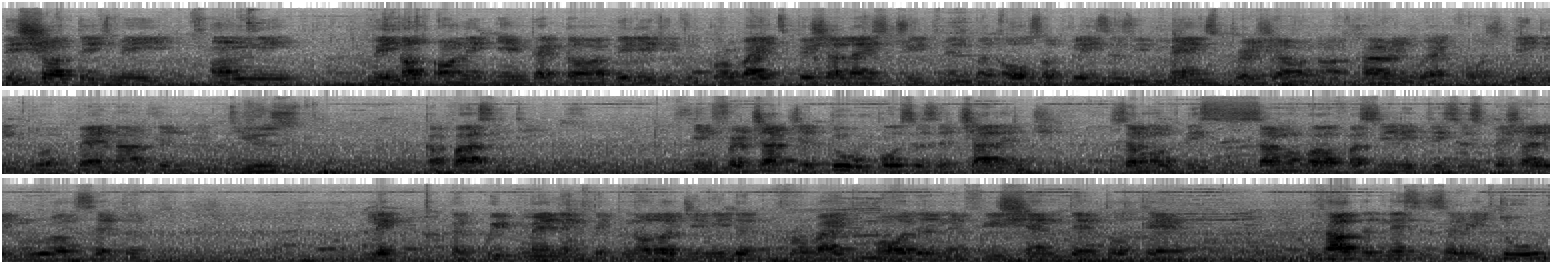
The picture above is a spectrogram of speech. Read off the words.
This shortage may only may not only impact our ability to provide specialized treatment, but also places immense pressure on our current workforce, leading to a burnout and reduced capacity. Infrastructure too poses a challenge. Some of these, some of our facilities, especially in rural settings, lack equipment and technology needed to provide modern, efficient dental care. Without the necessary tools,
